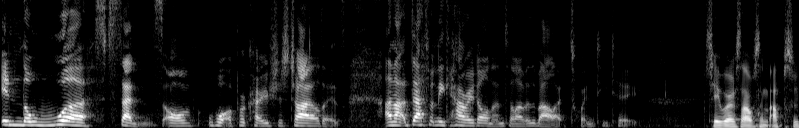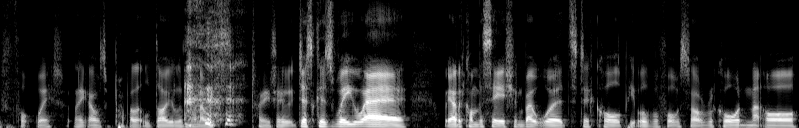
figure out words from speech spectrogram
in the worst sense of what a precocious child is. And that definitely carried on until I was about like 22. See, whereas I was an absolute fuckwit, like I was a proper little Doylem when I was 22, just because we were we had a conversation about words to call people before we started recording that or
